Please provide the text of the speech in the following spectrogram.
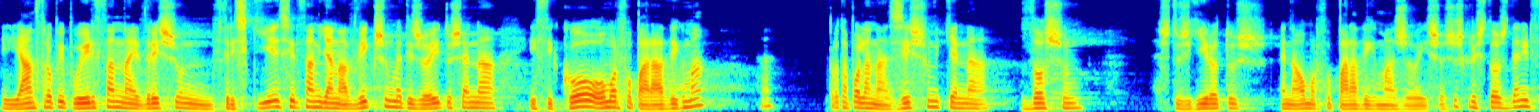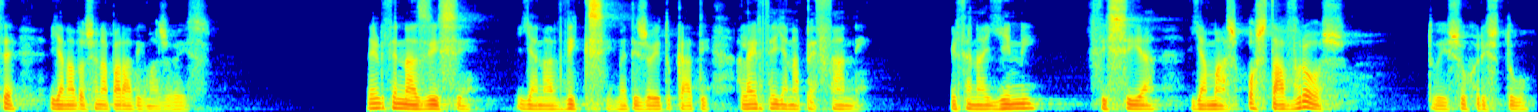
Οι άνθρωποι που ήρθαν να ιδρύσουν θρησκείες ήρθαν για να δείξουν με τη ζωή τους ένα ηθικό, όμορφο παράδειγμα. Ε, πρώτα απ' όλα να ζήσουν και να δώσουν στους γύρω τους ένα όμορφο παράδειγμα ζωής. Ο Ιησούς Χριστός δεν ήρθε για να δώσει ένα παράδειγμα ζωής. Δεν ήρθε να ζήσει για να δείξει με τη ζωή του κάτι, αλλά ήρθε για να πεθάνει. Ήρθε να γίνει θυσία για μας. Ο Σταυρός του Ιησού Χριστού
